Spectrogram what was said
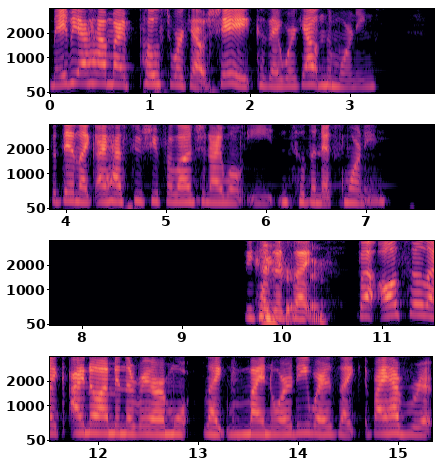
maybe I have my post workout shake because I work out in the mornings. But then like I have sushi for lunch and I won't eat until the next morning. Because it's like But also, like, I know I'm in the rare, mo- like, minority. Whereas, like, if I have r-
